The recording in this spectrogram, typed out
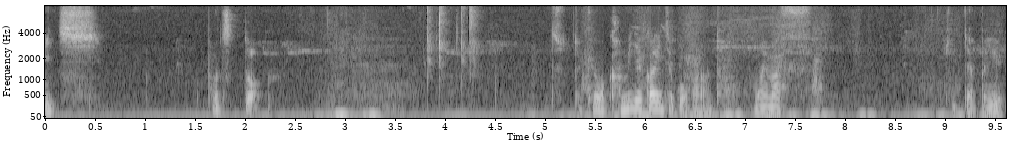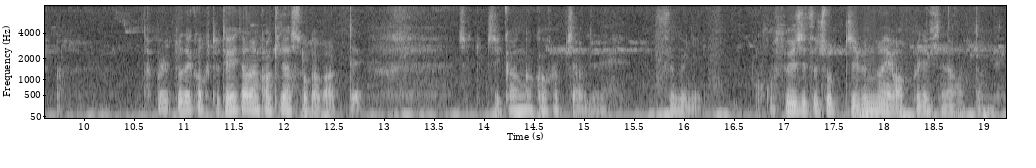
1。ポチッとちょっと今日は紙で書いていこうかなと思いますちょっとやっぱゆタブレットで書くとデータの書き出しとかがあってちょっと時間がかかっちゃうんでね。すぐにここ数日ちょっと自分の絵がアップできてなかったんで。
